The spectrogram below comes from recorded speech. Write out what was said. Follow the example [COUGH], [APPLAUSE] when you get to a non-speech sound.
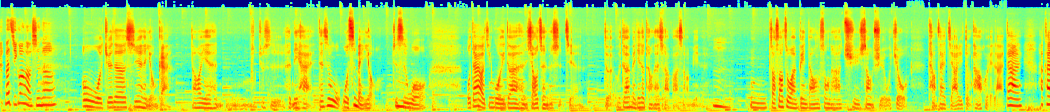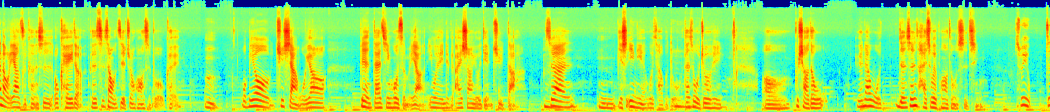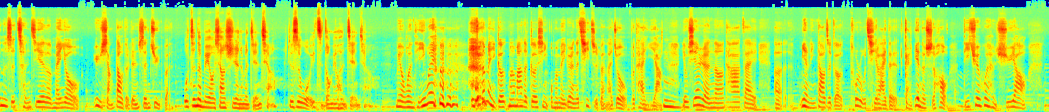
那极光老师呢？哦，我觉得诗燕很勇敢，然后也很就是很厉害，但是我我是没有，就是我、嗯、我大概有经过一段很消沉的时间。对，我大概每天都躺在沙发上面。嗯嗯，早上做完便当送他去上学，我就躺在家里等他回来。当然，他看到我的样子可能是 OK 的，可是事实上我自己的状况是不 OK。嗯，我没有去想我要变成单亲或怎么样，因为那个哀伤有点巨大。虽然嗯也是一年，我也差不多，嗯、但是我就会呃不晓得，原来我人生还是会碰到这种事情，所以。真的是承接了没有预想到的人生剧本。我真的没有像诗人那么坚强，就是我一直都没有很坚强。没有问题，因为 [LAUGHS] 我觉得每个妈妈的个性，我们每个人的气质本来就不太一样。嗯，有些人呢，他在呃面临到这个突如其来的改变的时候，的确会很需要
